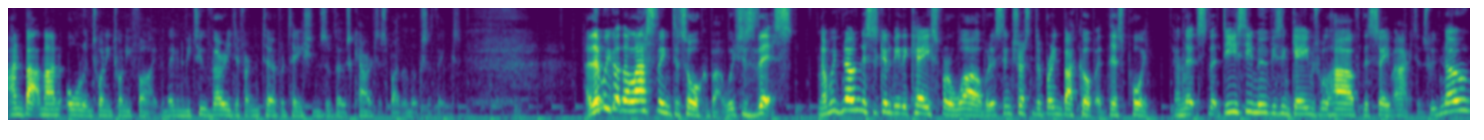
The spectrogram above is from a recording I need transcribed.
and Batman all in 2025. And they're going to be two very different interpretations of those characters by the looks of things. And then we got the last thing to talk about, which is this. Now, we've known this is going to be the case for a while, but it's interesting to bring back up at this point. And that's that DC movies and games will have the same actors. We've known,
